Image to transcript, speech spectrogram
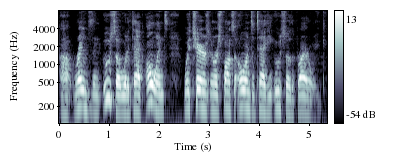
uh, Reigns and Uso would attack Owens with chairs in response to Owens attacking Uso the prior week.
